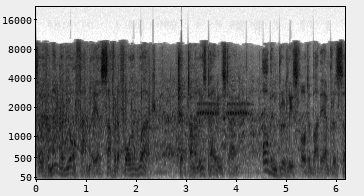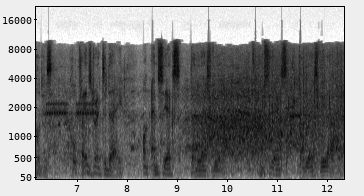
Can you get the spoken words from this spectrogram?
So if a member of your family has suffered a fall at work, tripped on a loose paving stone, or been brutally slaughtered by the Emperor's soldiers, call Claims Direct today on MCX XXVI. It's MCX XXVI.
